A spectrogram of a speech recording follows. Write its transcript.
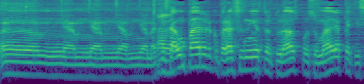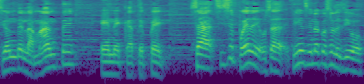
Um. Aquí A está ver. un padre recupera a sus niños torturados por su madre a petición del amante en Ecatepec. O sea, sí se puede. O sea, fíjense una cosa les digo.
